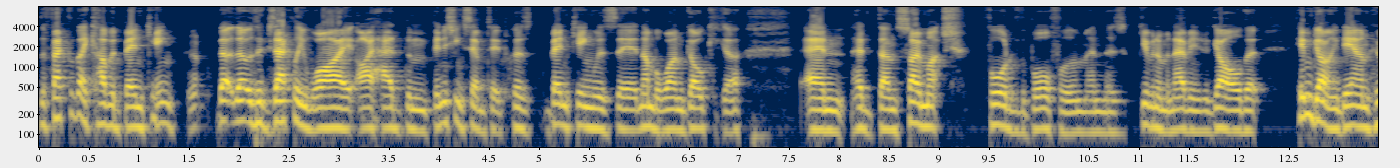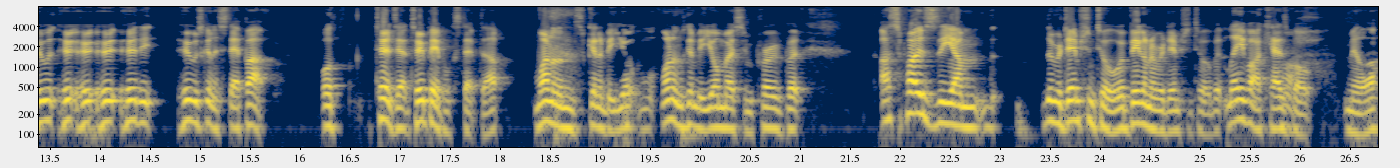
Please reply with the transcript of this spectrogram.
the fact that they covered Ben King. Yep. That, that was exactly why I had them finishing 17th because Ben King was their number one goal kicker and had done so much forward of the ball for them and has given them an avenue to goal that him going down, who who who who, the, who was going to step up? Well, turns out two people stepped up. One of them's going to be your one of them's going to be your most improved. But I suppose the um the, redemption tour. We're big on a redemption tour, but Levi Casboult oh. Miller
